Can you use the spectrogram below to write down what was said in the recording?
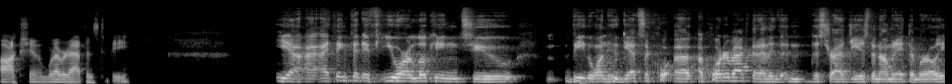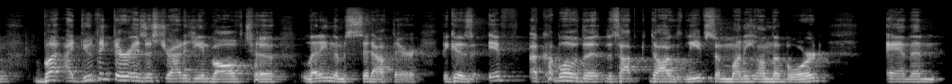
auction, whatever it happens to be. Yeah, I, I think that if you are looking to be the one who gets a, a quarterback, then I think the strategy is to nominate them early. But I do think there is a strategy involved to letting them sit out there because if a couple of the, the top dogs leave some money on the board, and then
